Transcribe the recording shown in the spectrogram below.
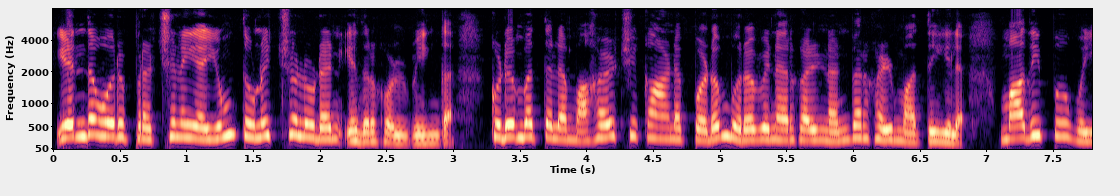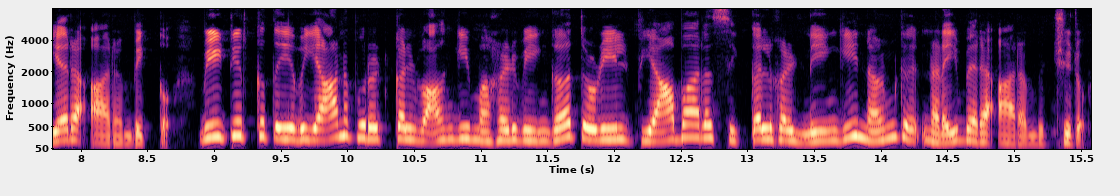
எந்த ஒரு பிரச்சனையையும் துணிச்சலுடன் எதிர்கொள்வீங்க. குடும்பத்துல மகிழ்ச்சி காணப்படும் உறவினர்கள் நண்பர்கள் மத்தியில மதிப்பு உயர ஆரம்பிக்கும். வீட்டிற்கு தேவையான பொருட்கள் வாங்கி மகிழ்வீங்க. தொழில் வியாபார சிக்கல்கள் நீங்கி நன்கு நடைபெற ஆரம்பிச்சிடும்.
